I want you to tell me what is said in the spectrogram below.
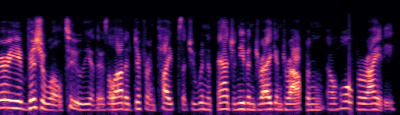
very visual too. Yeah, There's a lot of different types that you wouldn't imagine, even drag and drop and a whole variety.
